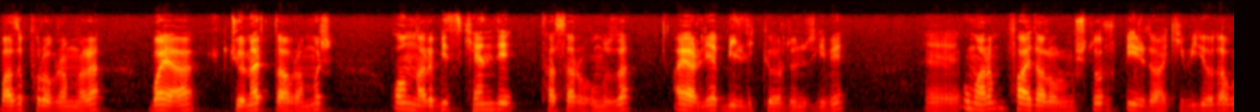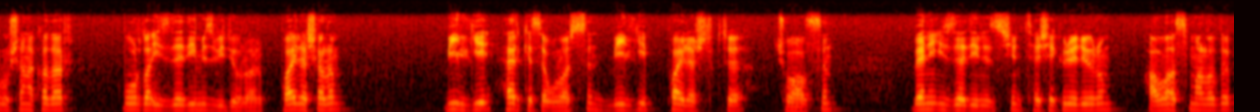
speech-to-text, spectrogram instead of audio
bazı programlara bayağı cömert davranmış. Onları biz kendi tasarrufumuzla ayarlayabildik gördüğünüz gibi. E, umarım faydalı olmuştur. Bir dahaki videoda buluşana kadar burada izlediğimiz videoları paylaşalım. Bilgi herkese ulaşsın. Bilgi paylaştıkça çoğalsın. Beni izlediğiniz için teşekkür ediyorum. Allah'a ısmarladık.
